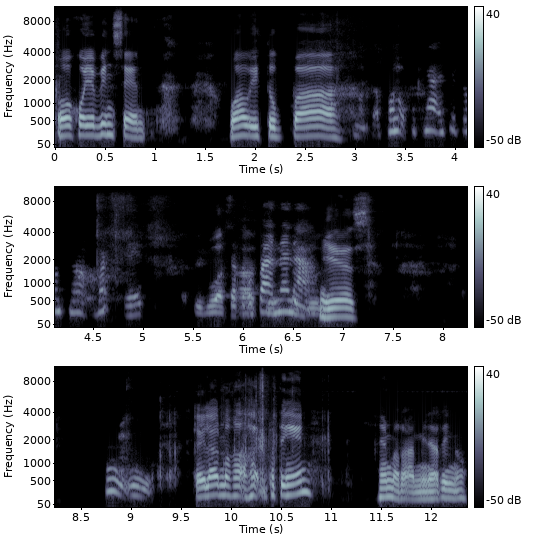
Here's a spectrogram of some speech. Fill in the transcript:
Oh, Kuya Vincent. Wow, ito pa. Puno ko nga ito na basket. Na. Yes. Oo. Kailan maka patingin? Yan, marami na rin, oh.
